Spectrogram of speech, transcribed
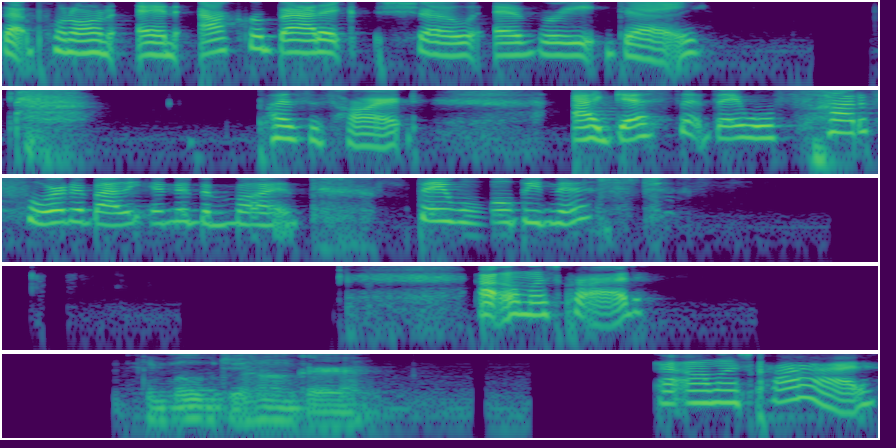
that put on an acrobatic show every day. Bless his heart. I guess that they will fly to Florida by the end of the month. They will be missed. I almost cried. He moved your hunger. I almost cried.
